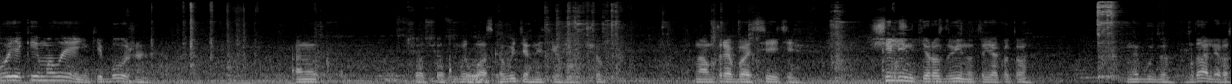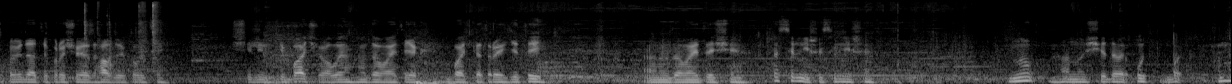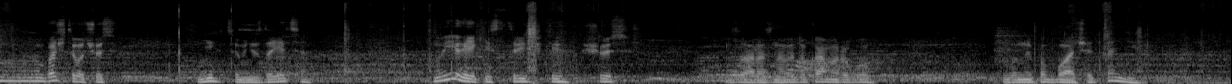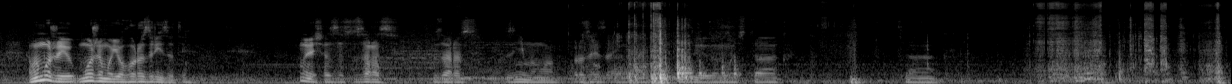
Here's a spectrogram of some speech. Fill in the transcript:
Ой, який маленький, боже. А ну, Сейчас, сейчас. Будь ласка, витягніть його, щоб Нам треба сіті. Щілінки роздвинути, як ото. Не буду далі розповідати, про що я згадую, коли ці щілінки бачу, але ну давайте, як батька трьох дітей. А ну давайте ще. Та сильніше, сильніше. Ну, а ну ще давай. От, ну, бачите, от щось. Ні, це мені здається. Ну є якісь трішки щось. Зараз наведу камеру, бо вони побачать. Та ні. А ми може, можемо його розрізати. Ну, я щас, зараз, зараз знімемо розрізання. Дивимось так. Так.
